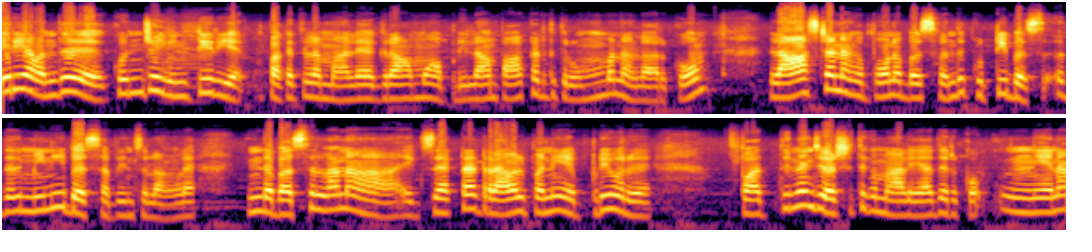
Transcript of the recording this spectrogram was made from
ஏரியா வந்து கொஞ்சம் இன்டீரியர் பக்கத்தில் மலை கிராமம் அப்படிலாம் பார்க்குறதுக்கு ரொம்ப நல்லாயிருக்கும். லாஸ்ட்டாக நாங்கள் போன பஸ் வந்து குட்டி பஸ் அதாவது மினி பஸ் அப்படின்னு சொல்லுவாங்களே இந்த பஸ்ஸெல்லாம் நான் எக்ஸாக்டாக ட்ராவல் பண்ணி எப்படியும் ஒரு பதினஞ்சு வருஷத்துக்கு மேலேயாவது இருக்கும். ஏன்னா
